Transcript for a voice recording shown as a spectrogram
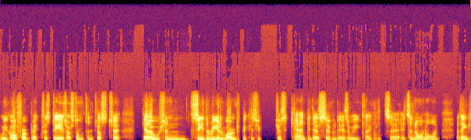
we go for a breakfast date or something just to get out and see the real world because you just can't be there seven days a week. Like it's a, it's a no no. And I think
